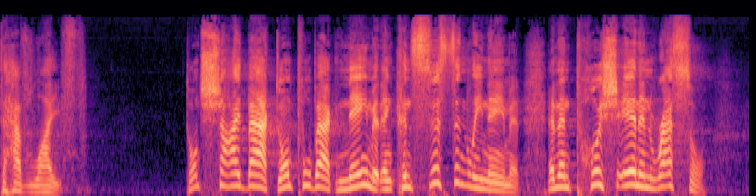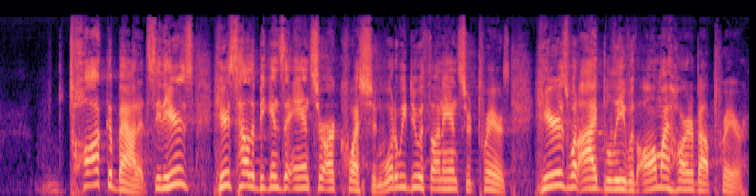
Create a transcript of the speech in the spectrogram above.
to have life. Don't shy back. Don't pull back. Name it and consistently name it. And then push in and wrestle. Talk about it. See, here's, here's how it begins to answer our question What do we do with unanswered prayers? Here's what I believe with all my heart about prayer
